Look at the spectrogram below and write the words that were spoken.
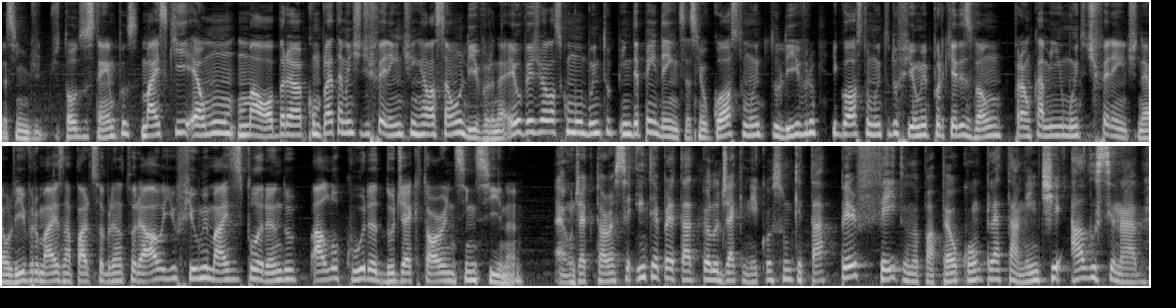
assim, de, de todos os tempos, mas que é um, uma obra completamente diferente em relação ao livro, né? Eu vejo elas como muito independentes, assim, eu gosto muito do livro e gosto muito do filme porque eles vão para um caminho muito diferente, né? O livro mais na parte sobrenatural e o filme mais explorando a loucura do Jack Torrance em si, né? É um Jack Torrance interpretado pelo Jack Nicholson que tá perfeito no papel, completamente alucinado.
